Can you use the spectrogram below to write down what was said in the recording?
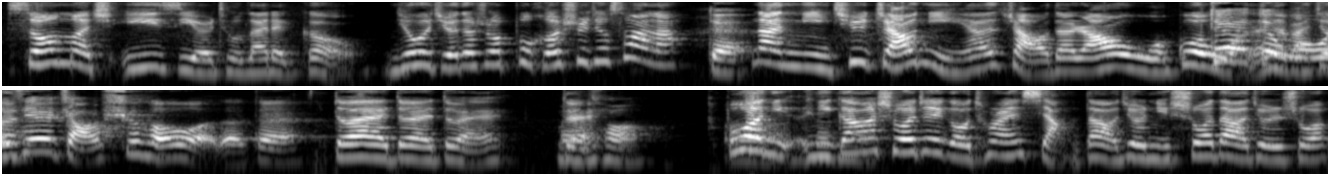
so much easier to let it go，你就会觉得说不合适就算了，对。那你去找你要找的，然后我过我的，对吧？就接着找适合我的，对，对对对对。没错。不过你嗯你刚刚说这个，我突然想到，就是你说到就是说。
